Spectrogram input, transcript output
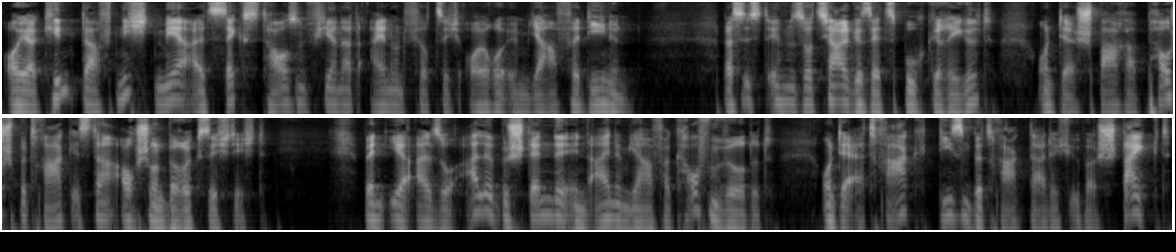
euer Kind darf nicht mehr als 6.441 Euro im Jahr verdienen. Das ist im Sozialgesetzbuch geregelt und der Sparerpauschbetrag ist da auch schon berücksichtigt. Wenn ihr also alle Bestände in einem Jahr verkaufen würdet und der Ertrag diesen Betrag dadurch übersteigt,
